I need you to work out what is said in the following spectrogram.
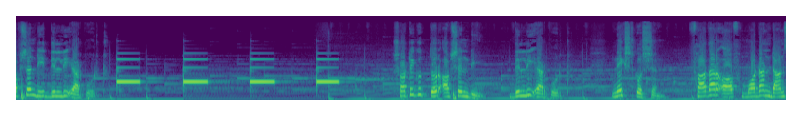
option D Delhi airport. সঠিক উত্তর option D, Delhi airport. Next question, father of modern dance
